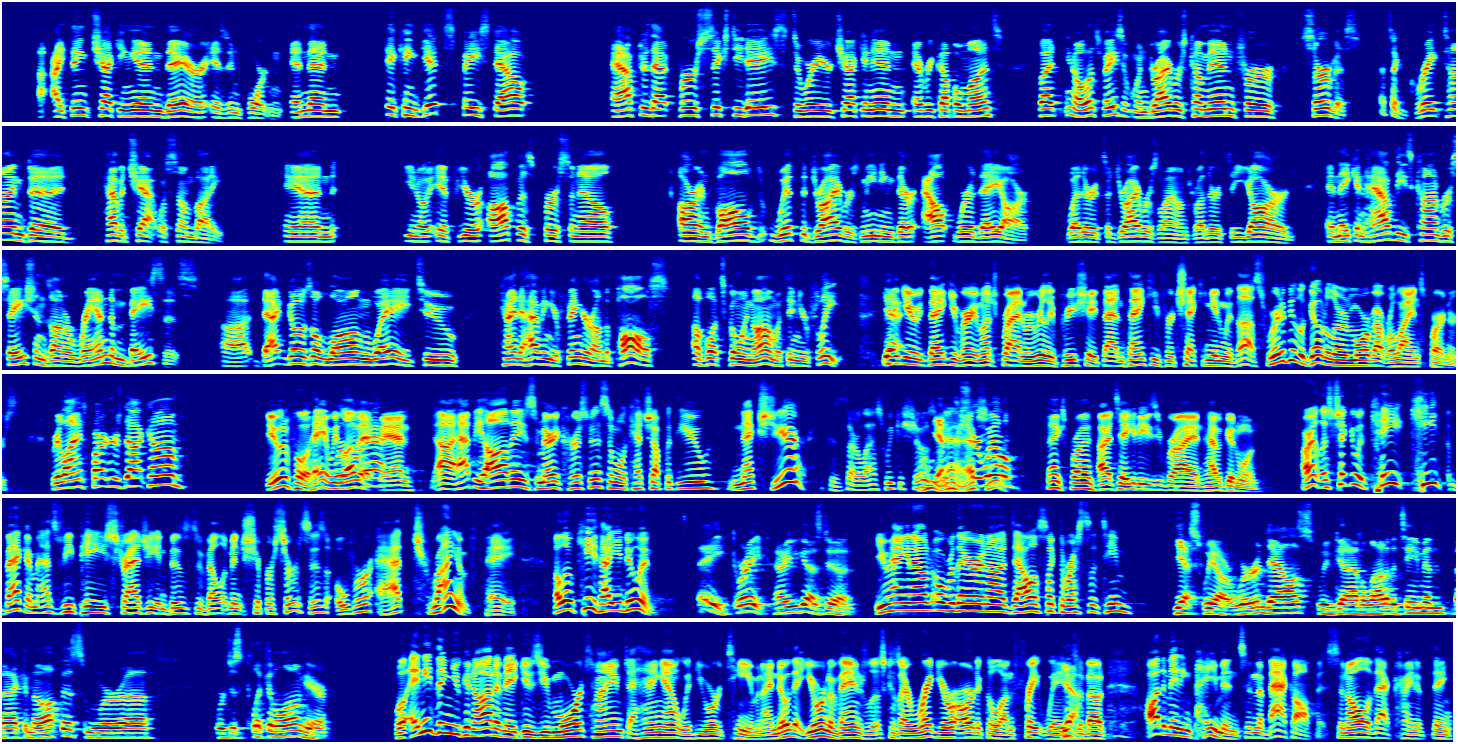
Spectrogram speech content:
I think checking in there is important, and then it can get spaced out after that first 60 days to where you're checking in every couple months. But, you know, let's face it, when drivers come in for service, that's a great time to have a chat with somebody. And, you know, if your office personnel are involved with the drivers, meaning they're out where they are, whether it's a driver's lounge, whether it's a yard, and they can have these conversations on a random basis, uh, that goes a long way to kind of having your finger on the pulse of what's going on within your fleet. Yeah. Thank you. Thank you very much, Brian. We really appreciate that. And thank you for checking in with us. Where do people go to learn more about Reliance Partners? ReliancePartners.com. Beautiful. Hey, we love it, at. man. Uh, happy holidays, Merry Christmas, and we'll catch up with you next year because it's our last week of shows. Oh, yep, yeah, sure absolutely. will. Thanks, Brian. All right, take it easy, Brian. Have a good one. All right, let's check in with Kate, Keith Beckman, SVP Strategy and Business Development Shipper Services over at Triumph Pay. Hello, Keith. How you doing? Hey, great. How are you guys doing? You hanging out over there in uh, Dallas like the rest of the team? Yes, we are. We're in Dallas. We've got a lot of the team in back in the office, and we're uh, we're just clicking along here. Well, anything you can automate gives you more time to hang out with your team. And I know that you're an evangelist because I read your article on FreightWaves Yeah. about automating payments in the back office and all of that kind of thing.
